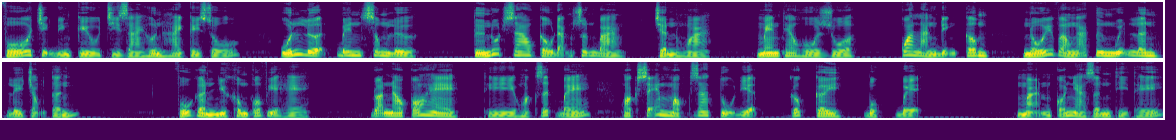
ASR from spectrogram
Phố Trịnh Đình Kiều chỉ dài hơn hai cây số, uốn lượn bên sông Lừ, từ nút giao cầu Đặng Xuân Bàng, Trần Hòa, men theo hồ rùa, qua làng Định Công, nối vào ngã tư Nguyễn Lân, Lê Trọng Tấn. Phố gần như không có vỉa hè. Đoạn nào có hè thì hoặc rất bé, hoặc sẽ mọc ra tủ điện, gốc cây, bục bệ. Mạn có nhà dân thì thế.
